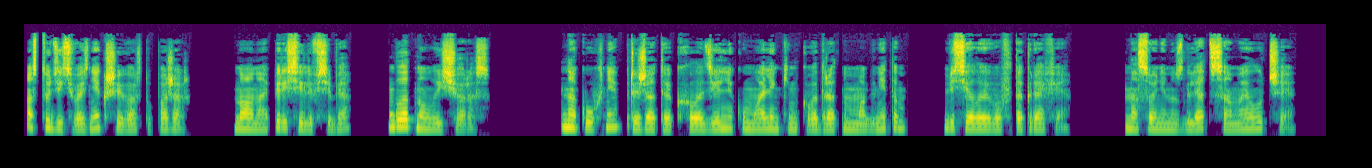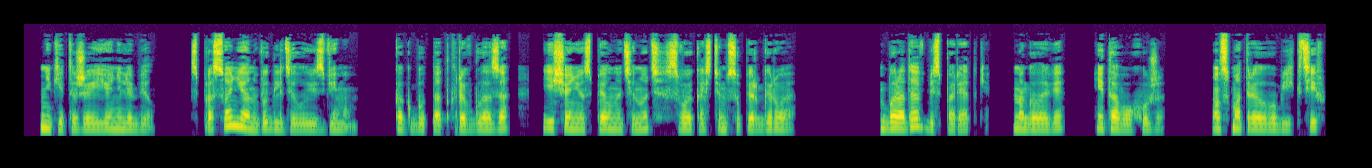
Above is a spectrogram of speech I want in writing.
остудить возникший во рту пожар. Но она, пересилив себя, глотнула еще раз. На кухне, прижатая к холодильнику маленьким квадратным магнитом, висела его фотография. На Сонину взгляд, самая лучшая. Никита же ее не любил. С просонья он выглядел уязвимым, как будто, открыв глаза, еще не успел натянуть свой костюм супергероя. Борода в беспорядке, на голове и того хуже. Он смотрел в объектив,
